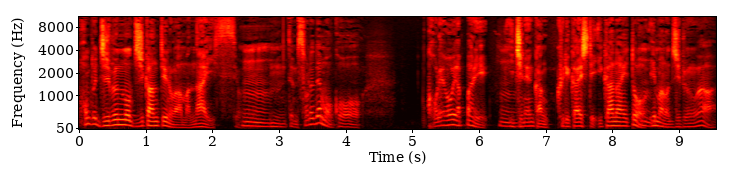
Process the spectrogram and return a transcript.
本当に自分の時間っていうのがあんまないっすよ、ううん。んでもそれでもこうこれをやっぱり1年間繰り返していかないと、今の自分は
